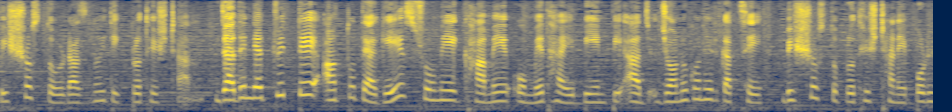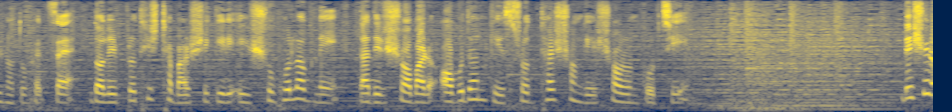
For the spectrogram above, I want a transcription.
বিশ্বস্ত রাজনৈতিক প্রতিষ্ঠান। যাদের নেতৃত্বে আত্মত্যাগে, শ্রমে, ঘামে ও মেধায় বিএনপি আজ জনগণের কাছে বিশ্বস্ত প্রতিষ্ঠানে পরিণত হয়েছে। দলের প্রতিষ্ঠা বার্ষিকীর এই শুভলগ্নে তাদের সবার অবদানকে শ্রদ্ধার সঙ্গে স্মরণ করছি। দেশের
